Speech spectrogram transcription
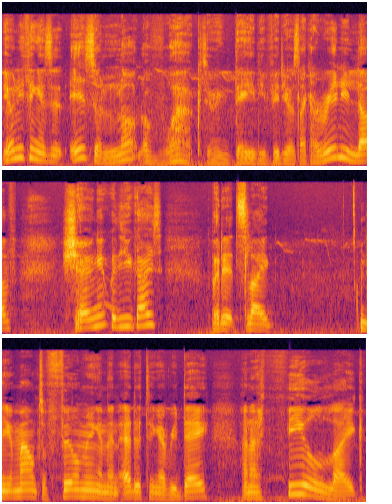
The only thing is it is a lot of work doing daily videos. Like I really love sharing it with you guys, but it's like the amount of filming and then editing every day and I feel like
